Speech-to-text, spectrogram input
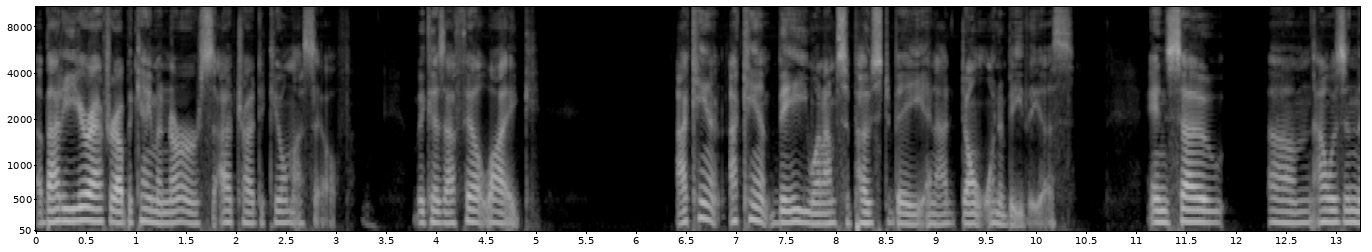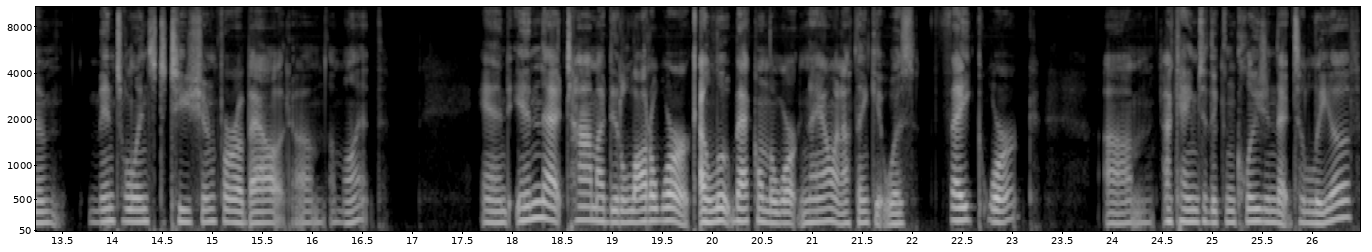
about a year after I became a nurse, I tried to kill myself because I felt like I can't I can't be what I'm supposed to be, and I don't want to be this. And so um, I was in the mental institution for about um, a month. And in that time, I did a lot of work. I look back on the work now, and I think it was fake work. Um, I came to the conclusion that to live,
